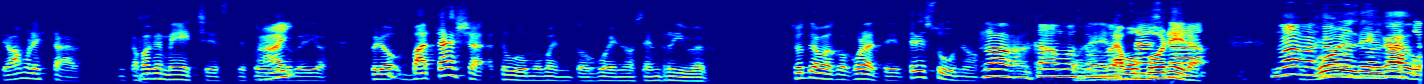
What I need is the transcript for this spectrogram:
te va a molestar. y Capaz que me eches después de lo que digo. Pero Batalla tuvo momentos buenos en River. Yo te voy a acuérdate, 3-1, No arrancamos Con con la batalla, bombonera. No Gol de Gago.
